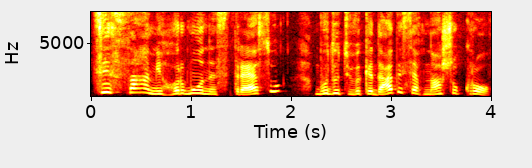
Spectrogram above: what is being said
ці самі гормони стресу будуть викидатися в нашу кров.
